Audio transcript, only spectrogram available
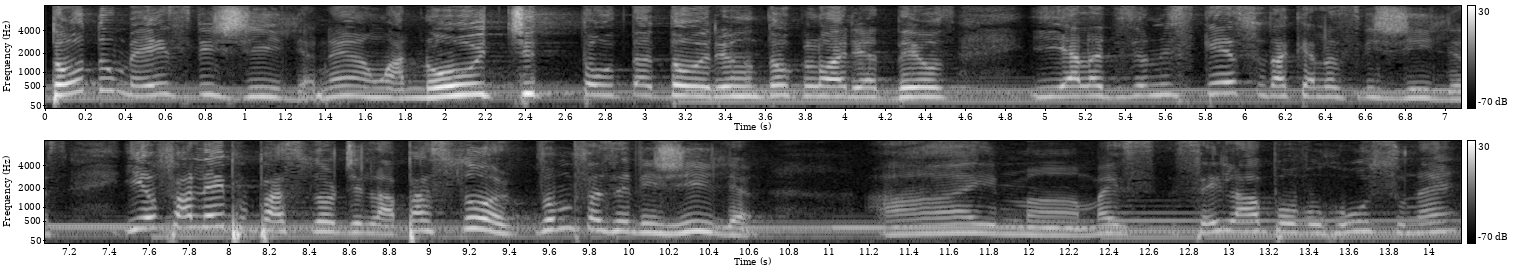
todo mês vigília, né? Uma noite toda adorando, oh, glória a Deus. E ela dizia: Eu não esqueço daquelas vigílias. E eu falei para o pastor de lá: Pastor, vamos fazer vigília? Ai, irmã, mas sei lá, o povo russo, né?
